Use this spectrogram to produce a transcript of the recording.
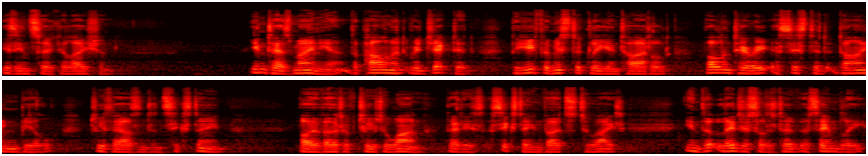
is in circulation. In Tasmania, the Parliament rejected the euphemistically entitled Voluntary Assisted Dying Bill 2016 by a vote of 2 to 1, that is, 16 votes to 8, in the Legislative Assembly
